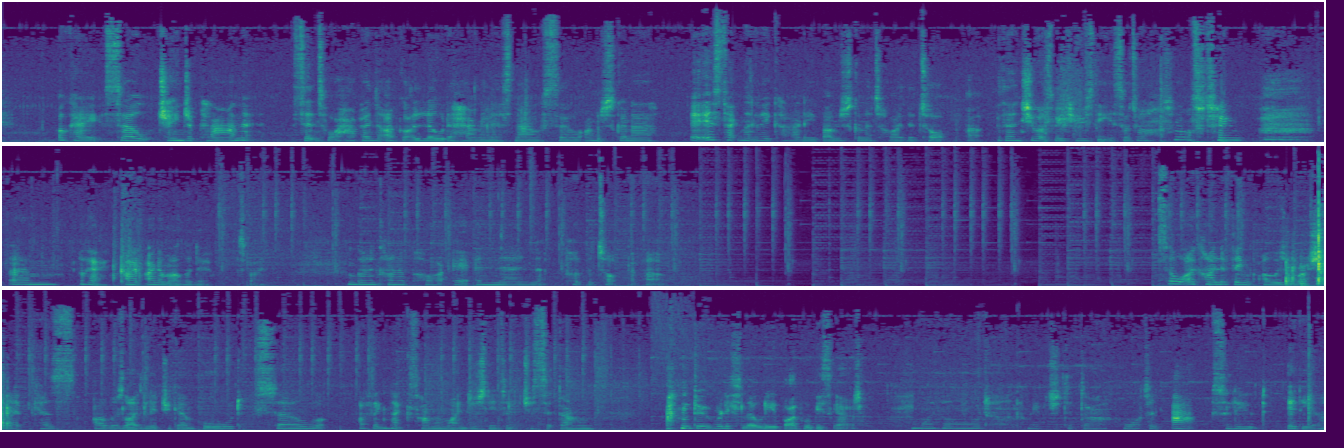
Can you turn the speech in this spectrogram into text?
okay, so change of plan. Since what happened, I've got a load of hair in this now, so I'm just gonna it is technically curly, but I'm just going to tie the top up. But then she wants me to use these, so I don't, know what to do. Um, okay, I, I know what I'm going to do. It's fine. I'm going to kind of part it and then put the top up. So I kind of think I was rushing it because I was like literally getting bored. So I think next time I might just need to literally sit down and do it really slowly, but I will be scared. Oh my god just did that. What an absolute idiot.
